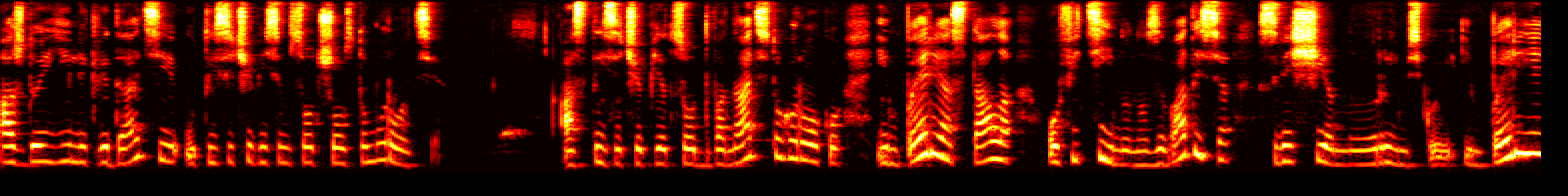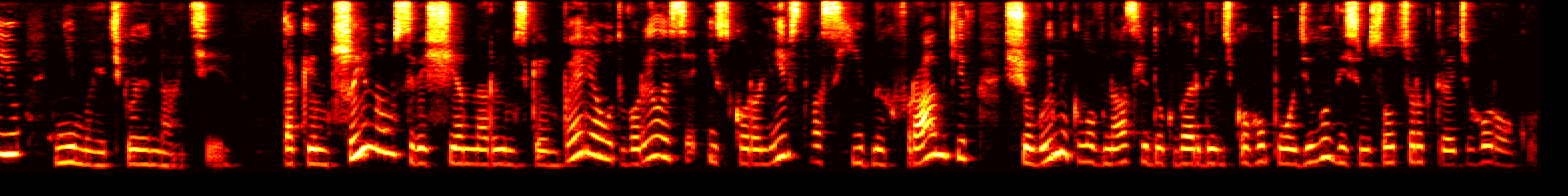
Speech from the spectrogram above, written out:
аж до її ліквідації у 1806 році. А з 1512 року імперія стала офіційно називатися Священною Римською імперією німецької нації. Таким чином, священна Римська імперія утворилася із королівства східних франків, що виникло внаслідок Верденського поділу 843 року.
